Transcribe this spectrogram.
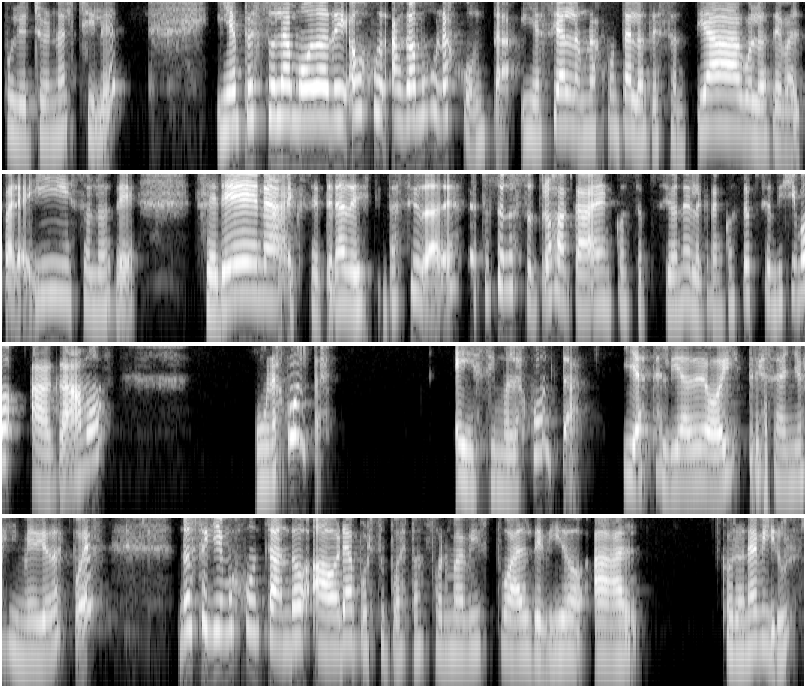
Bullet Journal Chile, y empezó la moda de, oh, hagamos una junta. Y hacían una junta los de Santiago, los de Valparaíso, los de Serena, etcétera, de distintas ciudades. Entonces nosotros acá en Concepción, en la Gran Concepción, dijimos, hagamos una junta. E hicimos la junta. Y hasta el día de hoy, tres años y medio después, nos seguimos juntando ahora, por supuesto, en forma virtual debido al coronavirus.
